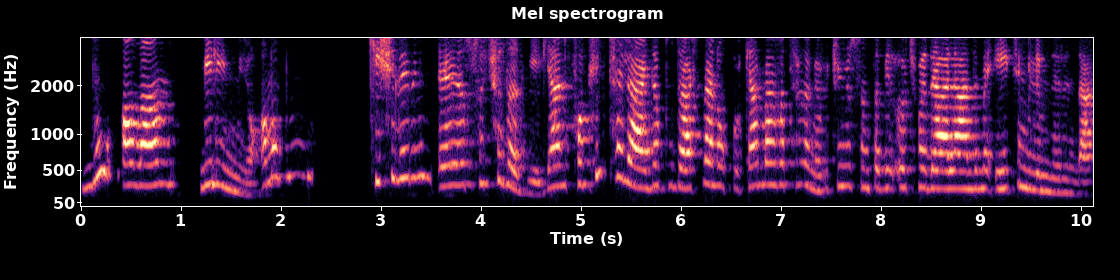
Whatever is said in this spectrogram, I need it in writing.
bu alan bilinmiyor ama bu kişilerin e, suçu da değil. Yani fakültelerde bu ders ben okurken ben hatırlamıyorum. Üçüncü sınıfta bir ölçme değerlendirme eğitim bilimlerinden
